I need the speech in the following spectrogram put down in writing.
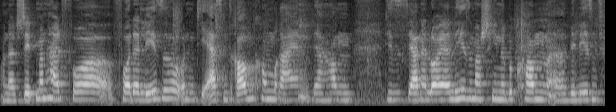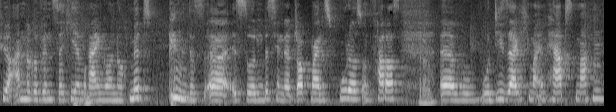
Und dann steht man halt vor, vor der Lese und die ersten Trauben kommen rein. Wir haben dieses Jahr eine neue Lesemaschine bekommen. Äh, wir lesen für andere Winzer hier im Rheingau noch mit. Das äh, ist so ein bisschen der Job meines Bruders und Vaters, ja. Äh, wo, wo die, sage ich mal, im Herbst machen.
